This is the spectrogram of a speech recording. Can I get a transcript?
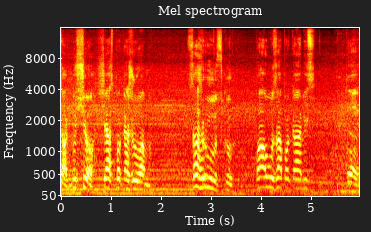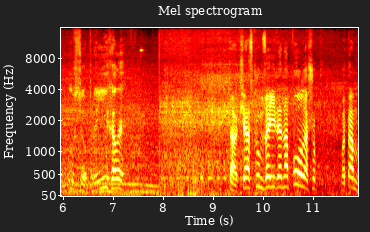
Так, ну що, зараз покажу вам загрузку. Пауза поки місь. Так, ну все, приїхали. Так, зараз кум заїде на поле, щоб бо там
